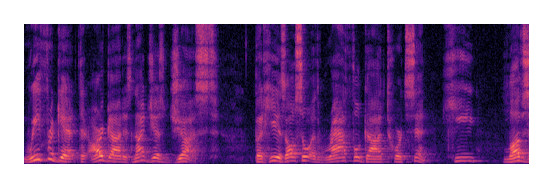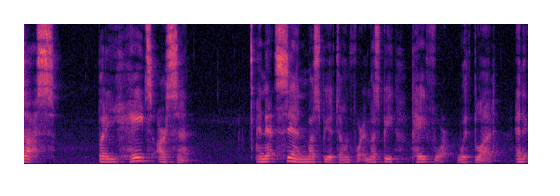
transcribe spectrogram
we forget that our God is not just just, but he is also a wrathful God towards sin. He loves us, but he hates our sin. And that sin must be atoned for. It must be paid for with blood. And the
